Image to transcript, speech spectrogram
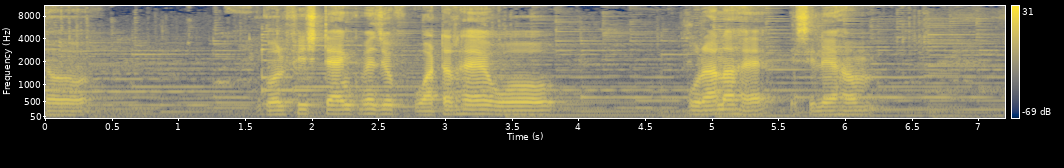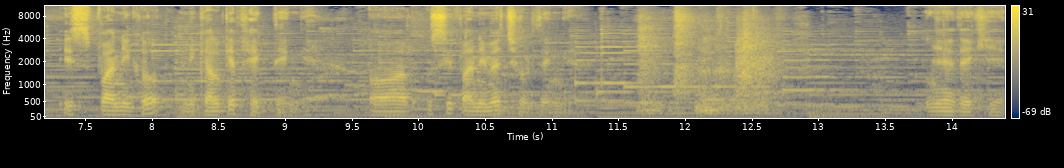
तो गोल्ड फ़िश टैंक में जो वाटर है वो पुराना है, इसलिए हम इस पानी को निकाल के फेंक देंगे और उसी पानी में छोड़ देंगे। ये देखिए।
